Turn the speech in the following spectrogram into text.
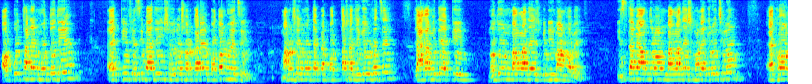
অভ্যুত্থানের মধ্য দিয়ে একটি ফেসিবাদী স্বৈর সরকারের পতন হয়েছে। মানুষের মধ্যে একটা প্রত্যাশা জেগে উঠেছে যে আগামীতে একটি নতুন বাংলাদেশ বিনির্মাণ হবে। ইসলামী আন্দোলন বাংলাদেশ মনে করেছিল, এখন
